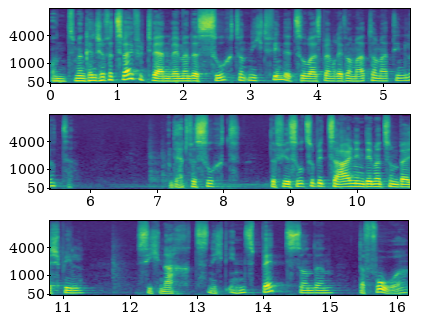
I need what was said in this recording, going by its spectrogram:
Und man kann schon verzweifelt werden, wenn man das sucht und nicht findet. So war es beim Reformator Martin Luther. Und er hat versucht, dafür so zu bezahlen, indem er zum Beispiel sich nachts nicht ins Bett, sondern davor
